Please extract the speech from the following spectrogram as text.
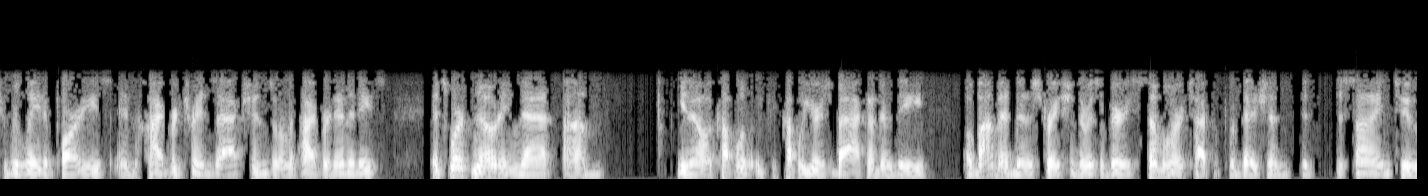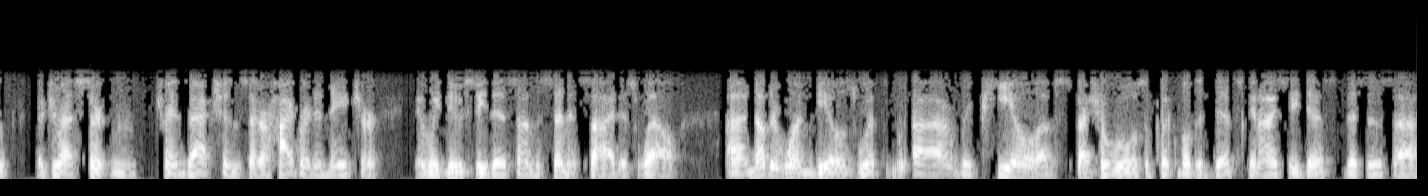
to related parties in hybrid transactions or with hybrid entities. It's worth noting that um, you know, a couple a couple years back under the Obama administration, there was a very similar type of provision designed to address certain transactions that are hybrid in nature, and we do see this on the Senate side as well. Another one deals with uh, repeal of special rules applicable to DISC and IC DISC. This is uh,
